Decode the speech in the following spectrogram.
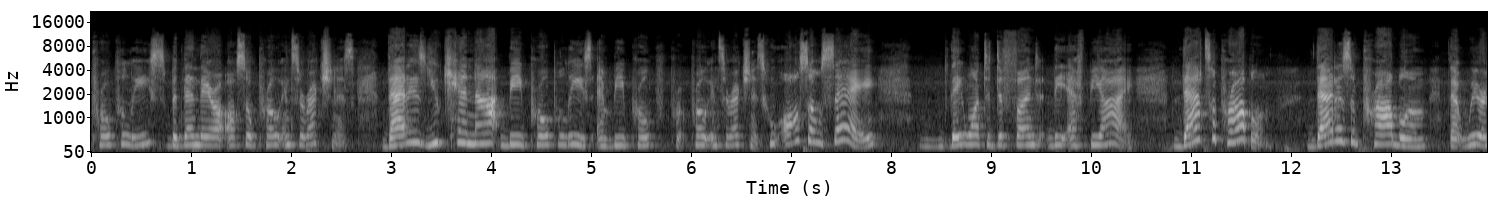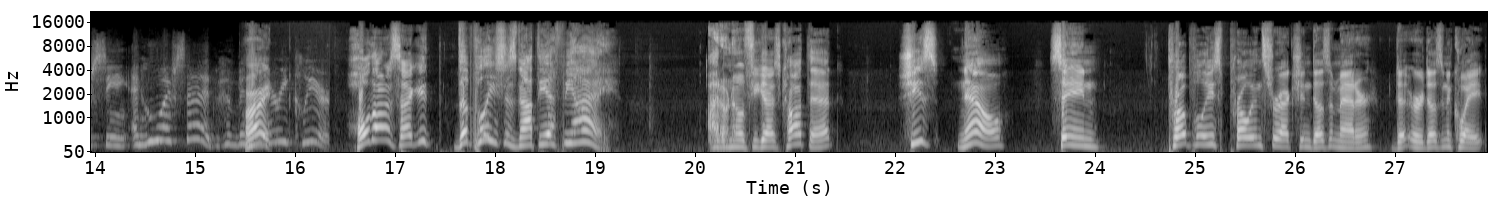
pro police, but then they are also pro insurrectionists. That is, you cannot be pro police and be pro pro insurrectionists. Who also say they want to defund the FBI. That's a problem. That is a problem that we are seeing, and who I've said have been right. very clear. Hold on a second. The police is not the FBI. I don't know if you guys caught that. She's now saying pro police, pro insurrection doesn't matter or doesn't equate.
